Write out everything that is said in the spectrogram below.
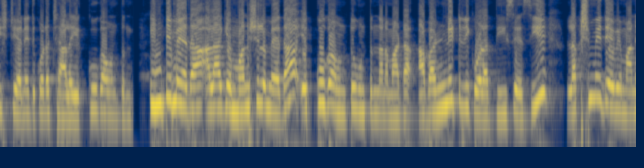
దిష్టి అనేది కూడా చాలా ఎక్కువగా ఉంటుంది. ఇంటి మీద అలాగే మనుషుల మీద ఎక్కువగా ఉంటూ ఉంటుందన్నమాట. అవన్నిటిని కూడా తీసేసి లక్ష్మీదేవి మన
